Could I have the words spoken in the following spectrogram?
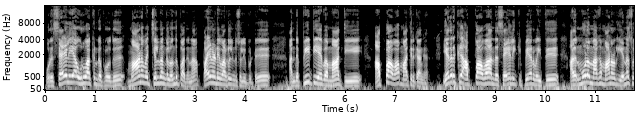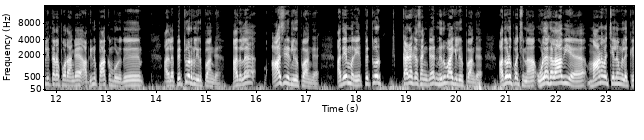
ஒரு செயலியாக உருவாக்குன்ற போது மாணவ செல்வங்கள் வந்து பார்த்தீங்கன்னா பயனடைவார்கள் என்று சொல்லிவிட்டு அந்த பிடிஏவை மாற்றி அப்பாவாக மாற்றிருக்காங்க எதற்கு அப்பாவா அந்த செயலிக்கு பேர் வைத்து அதன் மூலமாக மாணவர்கள் என்ன சொல்லித் தர போகிறாங்க அப்படின்னு பார்க்கும்பொழுது அதில் பெற்றோர்கள் இருப்பாங்க. அதில் ஆசிரியர்கள் இருப்பாங்க. அதே மாதிரி பெற்றோர் கழக சங்க நிர்வாகிகள் இருப்பாங்க. அதோடு போச்சுன்னா உலகளாவிய மாணவ செல்வங்களுக்கு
